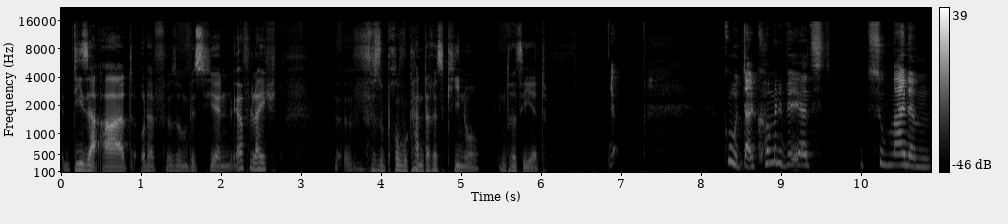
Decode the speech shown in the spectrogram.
dieser Art oder für so ein bisschen, ja, vielleicht äh, für so provokanteres Kino interessiert. Ja. Gut, dann kommen wir jetzt zu meinem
